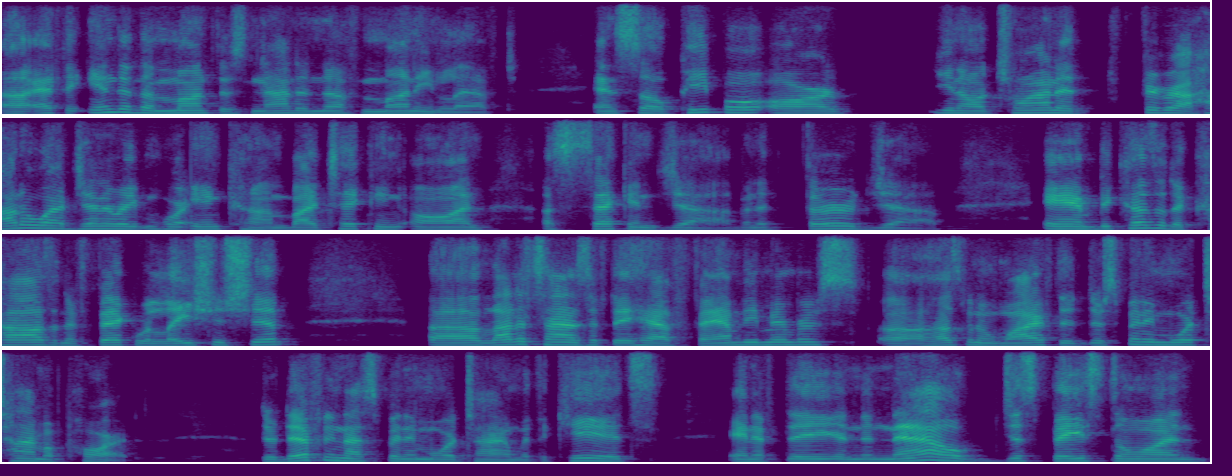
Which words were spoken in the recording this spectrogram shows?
Uh, at the end of the month, there's not enough money left. And so people are, you know, trying to figure out how do I generate more income by taking on a second job and a third job. And because of the cause and effect relationship, uh, a lot of times if they have family members, uh, husband and wife, they're, they're, spending more time apart. They're definitely not spending more time with the kids. And if they, and then now just based on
